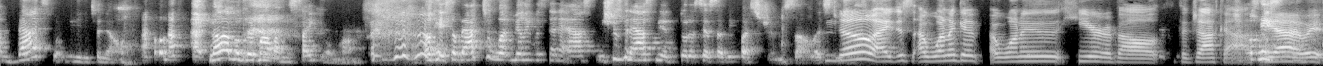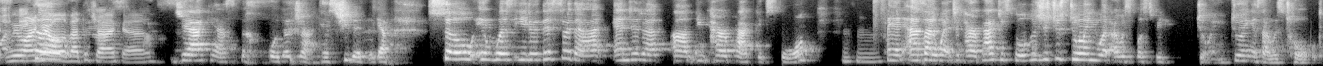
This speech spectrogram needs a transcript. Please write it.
am. That's what we needed to know. Not I'm a good mom. I'm a psycho mom. Okay, so back to what Millie was going to ask me. She was going to ask me a Dora Cesari question. So let's do No, I just I want to get I want to hear about the jackass. Okay, yeah, we, we want to so, hear all about the jackass. Jackass, the jackass. She did, yeah. So it was either this or that. Ended up um, in chiropractic school, mm-hmm. and as I went to chiropractic school, was just doing what I was supposed to be doing, doing as I was told.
